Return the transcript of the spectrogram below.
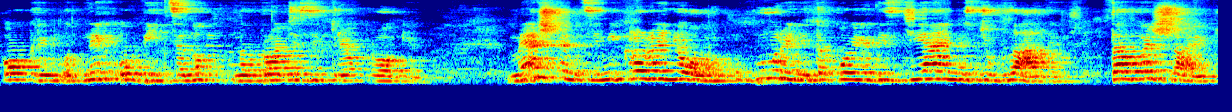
окрім одних обіцянок на протязі трьох років. Мешканці мікрорайону обурені такою бездіяльністю влади та вважають,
